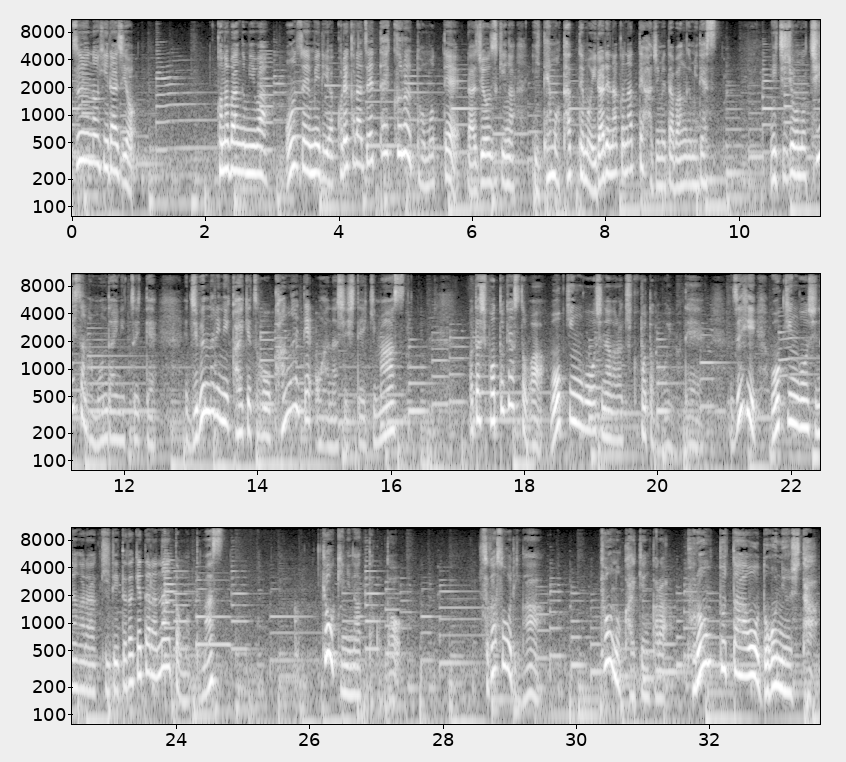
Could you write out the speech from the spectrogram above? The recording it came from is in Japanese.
通の日ラジオ。この番組は音声メディアこれから絶対来ると思ってラジオ好きがいても立ってもいられなくなって始めた番組です。日常の小さな問題について自分なりに解決法を考えてお話ししていきます。私ポッドキャストはウォーキングをしながら聞くことが多いのでぜひウォーキングをしながら聞いていただけたらなと思ってます。今日気になったこと。菅総理が今日の会見からプロンプターを導入した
